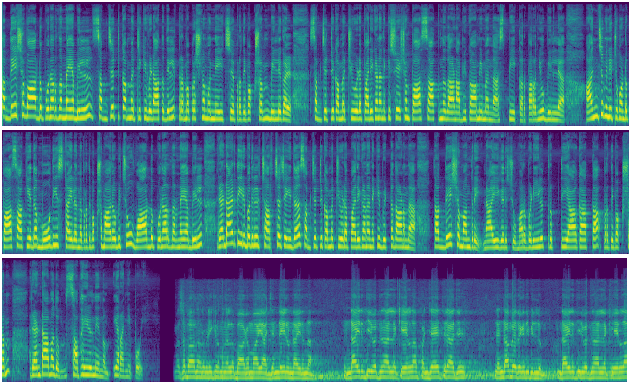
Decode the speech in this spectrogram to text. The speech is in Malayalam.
തദ്ദേശ വാർഡ് പുനർനിർണയ ബിൽ സബ്ജക്ട് കമ്മിറ്റിക്ക് വിടാത്തതിൽ ക്രമപ്രശ്നം ഉന്നയിച്ച് പ്രതിപക്ഷം ബില്ലുകൾ സബ്ജക്ട് കമ്മിറ്റിയുടെ പരിഗണനയ്ക്ക് ശേഷം പാസ്സാക്കുന്നതാണ് അഭികാമ്യമെന്ന് സ്പീക്കർ പറഞ്ഞു. ബില്ല് അഞ്ച് മിനിറ്റ് കൊണ്ട് പാസ്സാക്കിയത് മോദി സ്റ്റൈൽ എന്ന് പ്രതിപക്ഷം ആരോപിച്ചു. വാർഡ് പുനർനിർണയ ബിൽ രണ്ടായിരത്തി ഇരുപതിൽ ചർച്ച ചെയ്ത് സബ്ജക്ട് കമ്മിറ്റിയുടെ പരിഗണനയ്ക്ക് വിട്ടതാണെന്ന് തദ്ദേശ മന്ത്രി ന്യായീകരിച്ചു. മറുപടിയിൽ തൃപ്തിയാകാത്ത പ്രതിപക്ഷം രണ്ടാമതും സഭയിൽ നിന്നും ഇറങ്ങിപ്പോയി. നിയമസഭാ നടപടിക്രമങ്ങളുടെ ഭാഗമായി അജണ്ടയിലുണ്ടായിരുന്ന രണ്ടായിരത്തി ഇരുപത്തിനാലിലെ കേരള പഞ്ചായത്ത് രാജ് രണ്ടാം ഭേദഗതി ബില്ലും രണ്ടായിരത്തി ഇരുപത്തിനാലിലെ കേരള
